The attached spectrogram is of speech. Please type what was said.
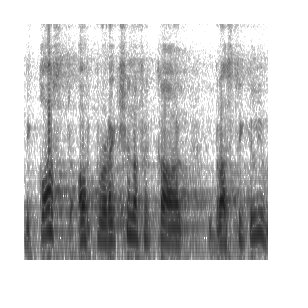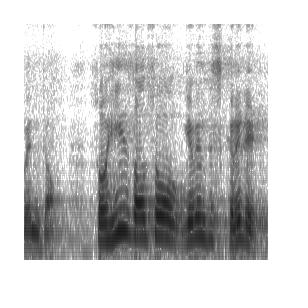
the cost of production of a car drastically went down. So he is also given this credit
